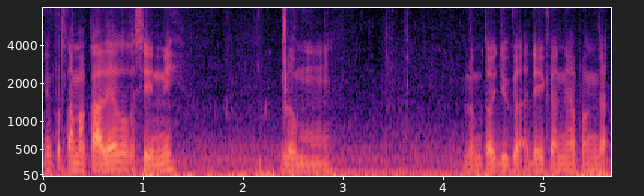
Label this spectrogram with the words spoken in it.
Ini pertama kali aku ke sini, belum belum tahu juga ada ikannya apa enggak.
